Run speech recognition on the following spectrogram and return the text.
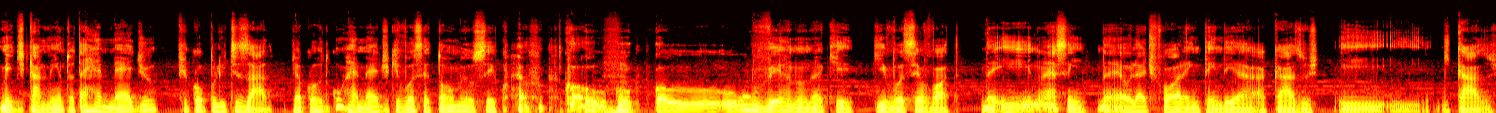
medicamento, até remédio ficou politizado. De acordo com o remédio que você toma, eu sei qual, é qual, qual, qual o, o, governo né, que, que você vota. Né? E, e, não é assim, né? É olhar de fora, entender a, a casos e, e, casos.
